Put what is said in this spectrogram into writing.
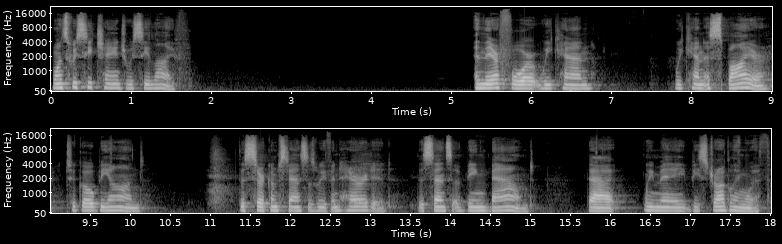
Once we see change, we see life. And therefore, we can, we can aspire to go beyond the circumstances we've inherited, the sense of being bound that we may be struggling with.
